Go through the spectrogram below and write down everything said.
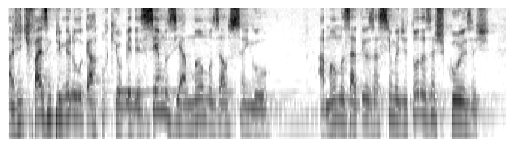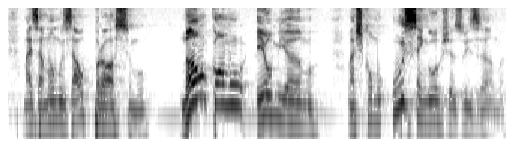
A gente faz em primeiro lugar porque obedecemos e amamos ao Senhor. Amamos a Deus acima de todas as coisas, mas amamos ao próximo, não como eu me amo, mas como o Senhor Jesus ama.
